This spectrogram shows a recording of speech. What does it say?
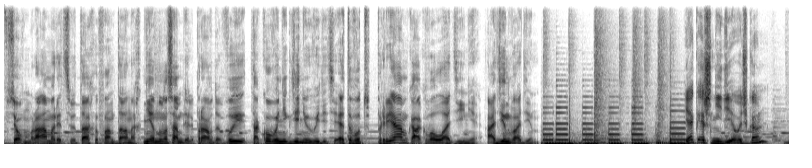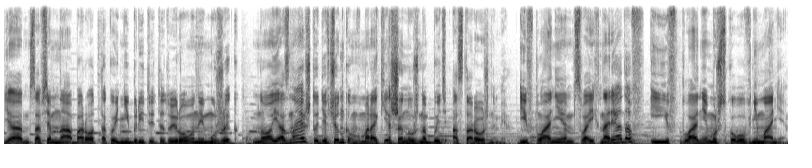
все в мраморе, цветах и фонтанах. Не, ну на самом деле, правда, вы такого нигде не увидите. Это вот прям как в Алладине, один в один. Я, конечно, не девочка. Я совсем наоборот, такой небритый татуированный мужик. Но я знаю, что девчонкам в Маракеше нужно быть осторожными. И в плане своих нарядов, и в плане мужского внимания.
